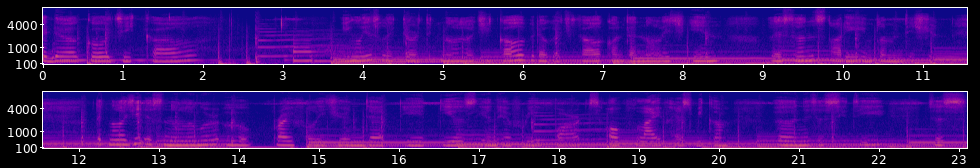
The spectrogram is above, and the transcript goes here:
pedagogical English lecture technological pedagogical content knowledge in lesson study implementation. Technology is no longer a privilege that it used in every part of life has become a necessity. Thus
